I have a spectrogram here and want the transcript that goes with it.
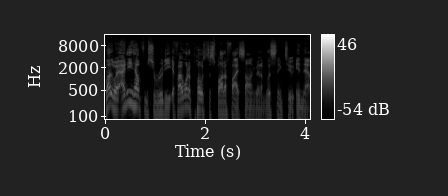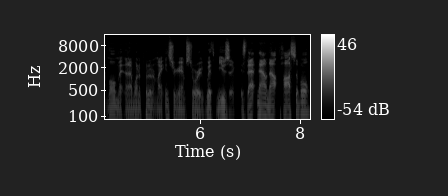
By the way, I need help from Ceruti. If I want to post a Spotify song that I'm listening to in that moment and I want to put it on my Instagram story with music, is that now not possible?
